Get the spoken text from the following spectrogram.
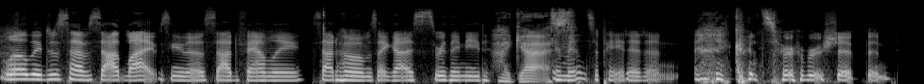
Well, they just have sad lives, you know, sad family, sad homes, I guess, where they need I guess. emancipated and conservatorship and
